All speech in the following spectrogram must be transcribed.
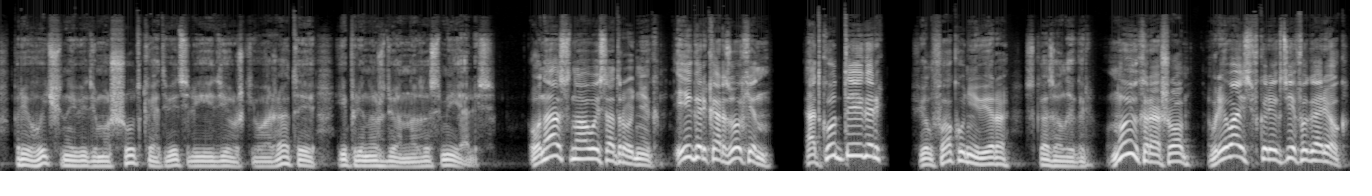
— привычной, видимо, шуткой ответили ей девушки-вожатые и принужденно засмеялись. «У нас новый сотрудник, Игорь Корзухин. Откуда ты, Игорь?» «Филфак универа», — сказал Игорь. «Ну и хорошо. Вливайся в коллектив, Игорек».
